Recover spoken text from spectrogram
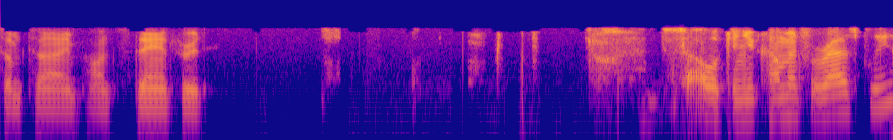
sometime on Stanford. Sal, can you comment for Raz, please?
